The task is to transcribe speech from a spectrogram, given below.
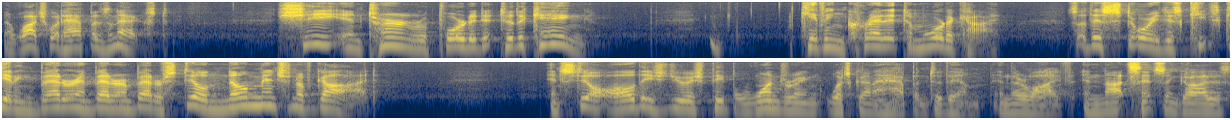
Now, watch what happens next. She, in turn, reported it to the king, giving credit to Mordecai. So this story just keeps getting better and better and better. Still, no mention of God. And still, all these Jewish people wondering what's going to happen to them in their life and not sensing God is,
